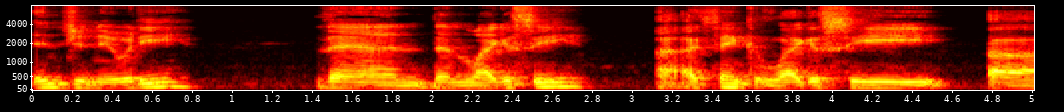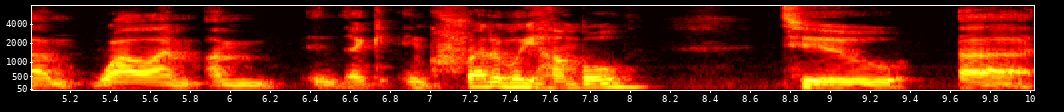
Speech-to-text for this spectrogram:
ingenuity than than legacy. I think legacy. Um, while I'm I'm like incredibly humbled to uh,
